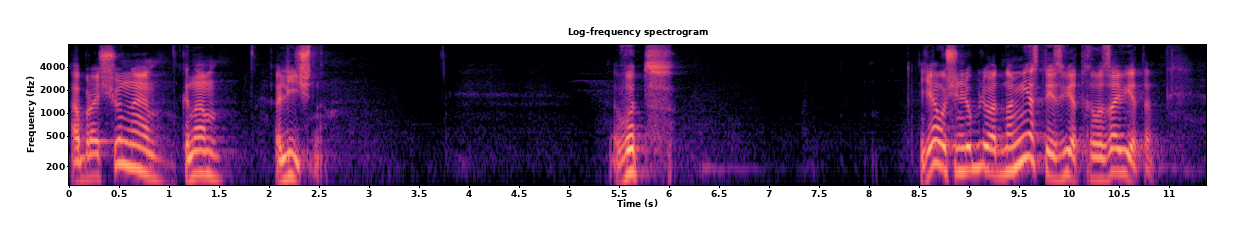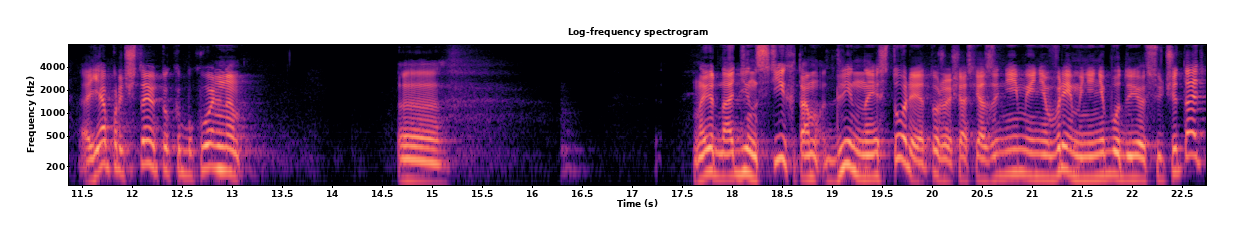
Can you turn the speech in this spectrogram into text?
обращенное к нам лично. Вот я очень люблю одно место из Ветхого Завета. Я прочитаю только буквально э, наверное, один стих, там длинная история, тоже сейчас я за неимением времени не буду ее всю читать,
